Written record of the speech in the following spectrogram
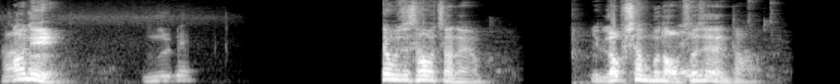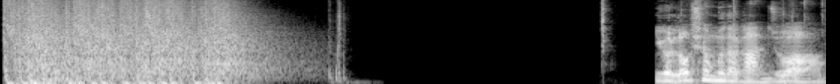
아니, 더. 눈을 배 제가 먼저 잡았잖아요. 이 럽샷 문화 없어져야 된다. 이거 럽샷 문화가 안 좋아.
